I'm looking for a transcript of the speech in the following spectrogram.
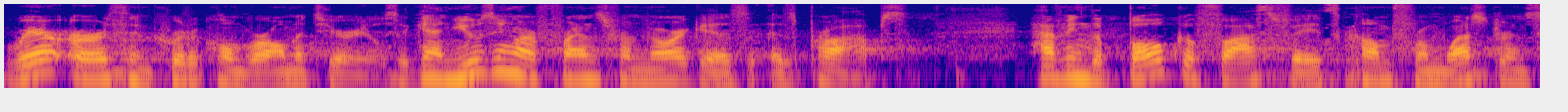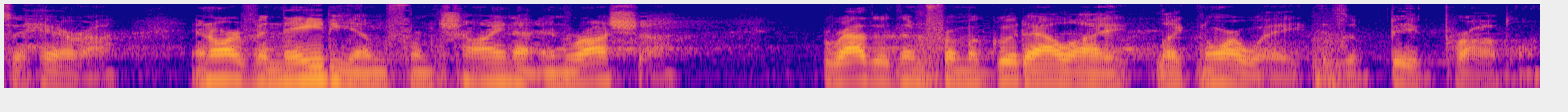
rare earth and critical raw materials. Again, using our friends from Norge as, as props, having the bulk of phosphates come from Western Sahara and our vanadium from China and Russia, rather than from a good ally like Norway, is a big problem.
